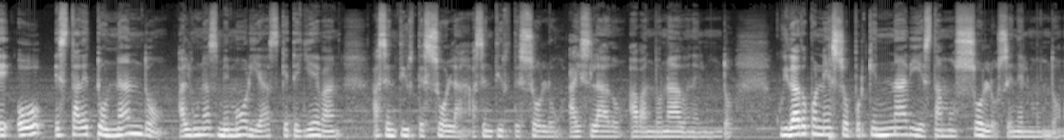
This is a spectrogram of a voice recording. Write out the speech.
eh, o está detonando algunas memorias que te llevan a sentirte sola, a sentirte solo, aislado, abandonado en el mundo. Cuidado con eso porque nadie estamos solos en el mundo.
